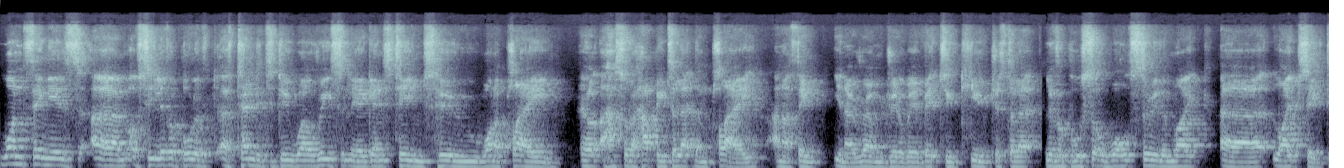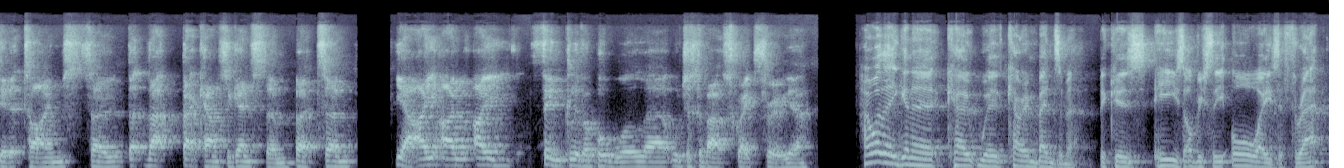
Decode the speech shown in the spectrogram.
One thing is, um, obviously, Liverpool have, have, tended to do well recently against teams who want to play, are sort of happy to let them play. And I think, you know, Real Madrid will be a bit too cute just to let Liverpool sort of waltz through them like uh, Leipzig did at times. So that, that, that counts against them. But um, yeah, I, I, I, think Liverpool will, uh, will just about scrape through. Yeah. How are they going to cope with Karim Benzema? Because he's obviously always a threat.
